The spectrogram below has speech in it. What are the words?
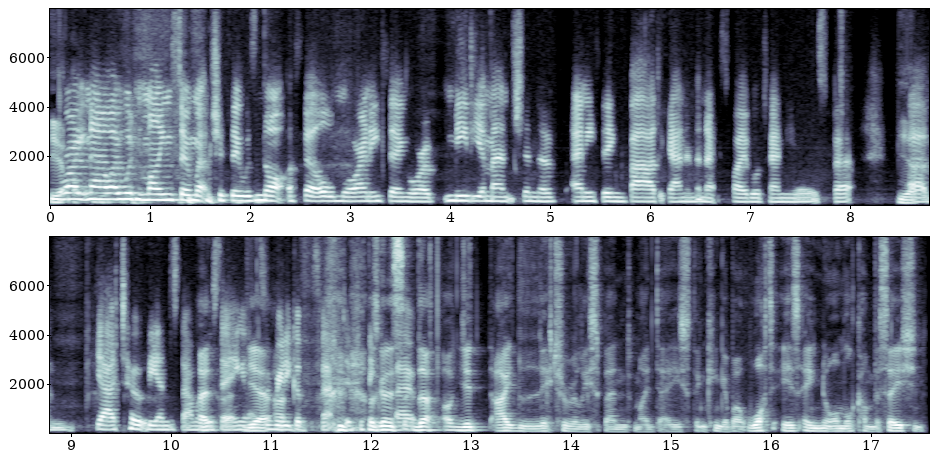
yeah. right now i wouldn't mind so much if there was not a film or anything or a media mention of anything bad again in the next five or ten years but yeah. um yeah, I totally understand what I, you're saying. It's yeah, a really good perspective. I was going to say that oh, you, I literally spend my days thinking about what is a normal conversation,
